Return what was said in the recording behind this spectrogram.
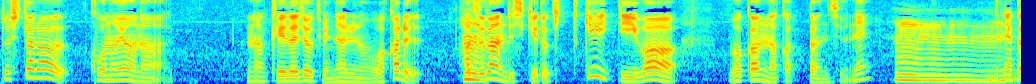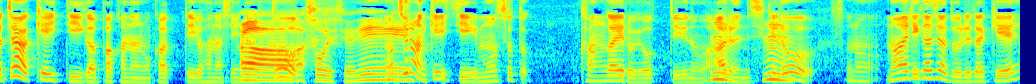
としたらこのようなな経済状況になるのは分かるはずなんですけど、きっとケイティは分かんなかったんですよね。うんなんかじゃあケイティがバカなのかっていう話にあなあそうですよるね。ともちろんケイティもうちょっと考えろよっていうのはあるんですけど、その周りがじゃあどれだけ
